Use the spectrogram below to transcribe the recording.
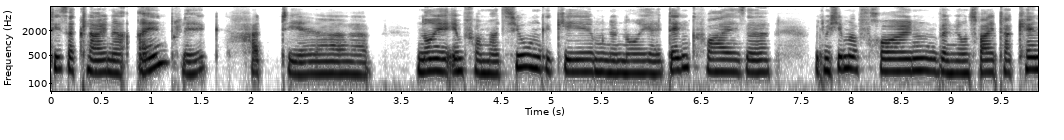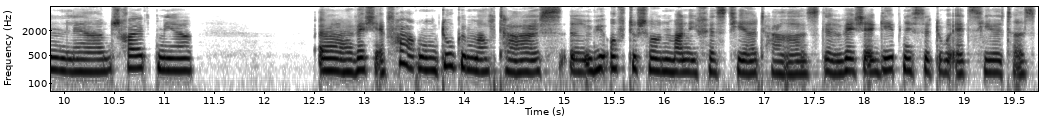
dieser kleine Einblick hat dir neue Informationen gegeben, eine neue Denkweise. Würde mich immer freuen, wenn wir uns weiter kennenlernen. Schreibt mir, äh, welche Erfahrungen du gemacht hast, äh, wie oft du schon manifestiert hast, äh, welche Ergebnisse du erzielt hast.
